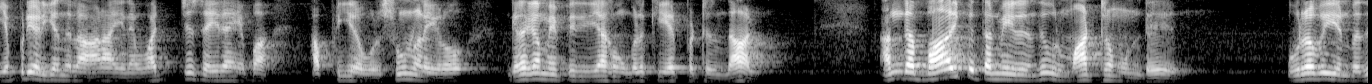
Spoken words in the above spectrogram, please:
எப்படி அடிக்காந்தல ஆனால் என்னை வச்சு செய்கிறாங்கப்பா அப்படிங்கிற ஒரு சூழ்நிலைகளோ கிரகமைப்பு ரீதியாக உங்களுக்கு ஏற்பட்டிருந்தால் அந்த பாதிப்பு தன்மையிலிருந்து ஒரு மாற்றம் உண்டு. உறவு என்பது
